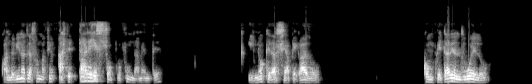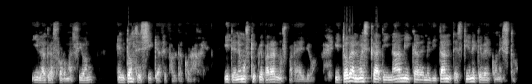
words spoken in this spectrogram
cuando viene la transformación, aceptar eso profundamente y no quedarse apegado, completar el duelo y la transformación, entonces sí que hace falta coraje. Y tenemos que prepararnos para ello. Y toda nuestra dinámica de meditantes tiene que ver con esto.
